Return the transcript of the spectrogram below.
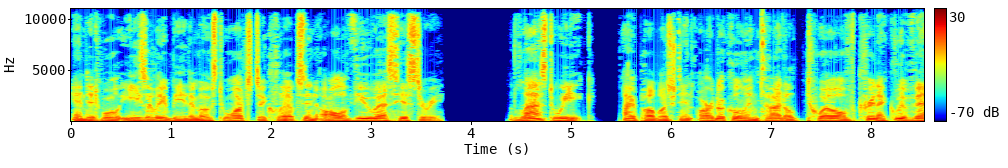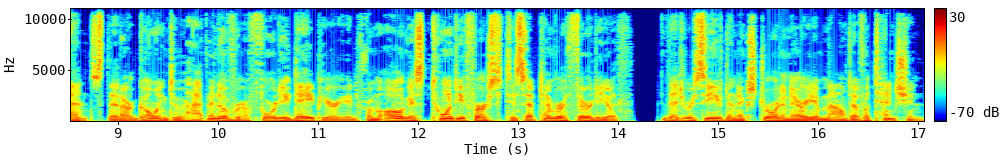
and it will easily be the most watched eclipse in all of U.S. history. Last week, I published an article entitled 12 Critical Events That Are Going to Happen Over a 40-Day Period from August 21st to September 30th, that received an extraordinary amount of attention.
